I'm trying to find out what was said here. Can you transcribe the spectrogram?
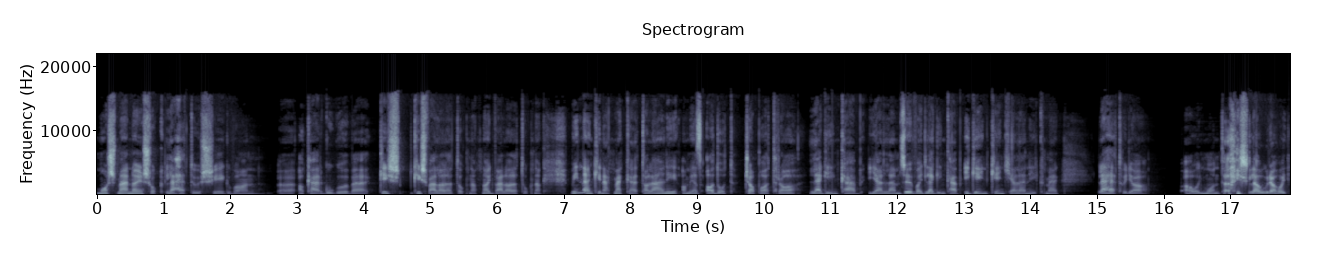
Most már nagyon sok lehetőség van, akár Google-be, kis, kisvállalatoknak, nagyvállalatoknak, mindenkinek meg kell találni, ami az adott csapatra leginkább jellemző, vagy leginkább igényként jelenik meg. Lehet, hogy a ahogy mondta is Laura, hogy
